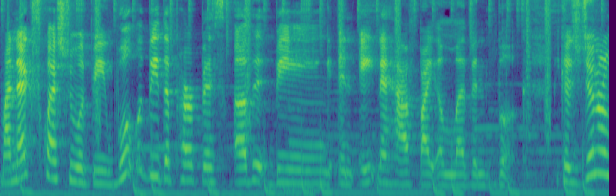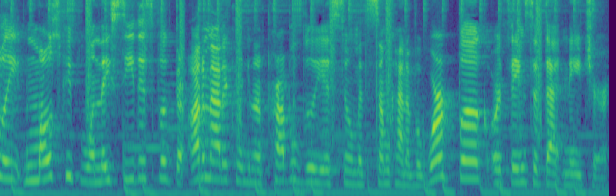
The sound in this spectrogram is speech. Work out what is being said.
my next question would be, what would be the purpose of it being an eight and a half by 11 book? Because generally most people when they see this book they're automatically going to probably assume it's some kind of a workbook or things of that nature.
